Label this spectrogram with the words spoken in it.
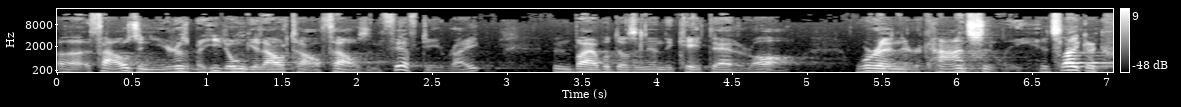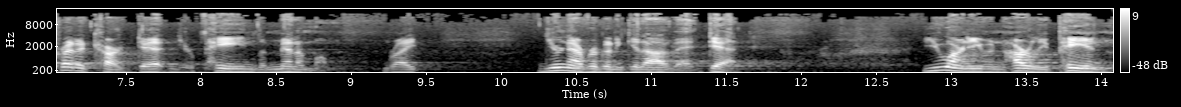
uh, a thousand years, but he don't get out till 1050, right? And the Bible doesn't indicate that at all. We're in there constantly. It's like a credit card debt and you're paying the minimum, right? You're never going to get out of that debt. You aren't even hardly paying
